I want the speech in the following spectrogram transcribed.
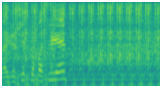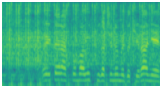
Także wszystko pasuje. No i teraz pomalutku zaczynamy docieranie.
